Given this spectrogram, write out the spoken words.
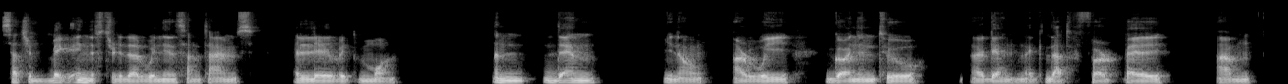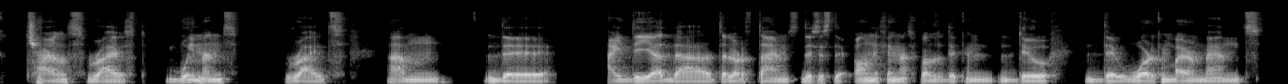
such a big industry that we need sometimes a little bit more and then you know are we going into again like that fair pay um child's rights women's rights um the idea that a lot of times this is the only thing as well that they can do. The work environments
